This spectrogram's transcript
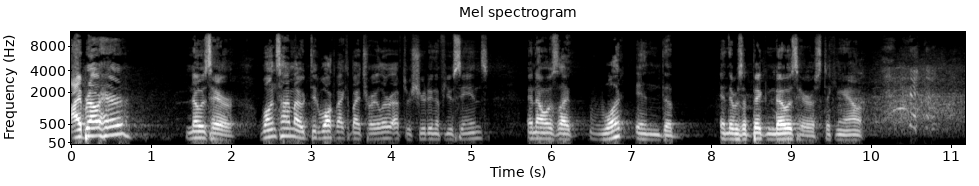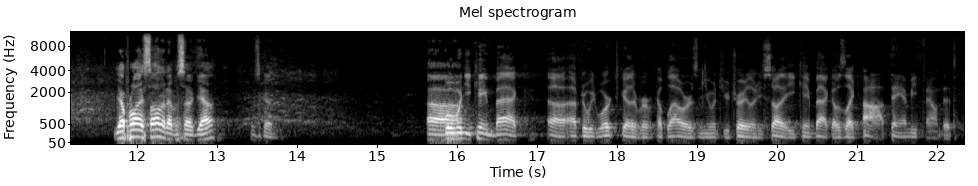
Eyebrow hair, nose hair. One time I did walk back to my trailer after shooting a few scenes, and I was like, what in the. And there was a big nose hair sticking out. Y'all probably saw that episode, yeah? It was good. well, when you came back uh, after we'd worked together for a couple hours and you went to your trailer and you saw that you came back, I was like, ah, damn, he found it.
